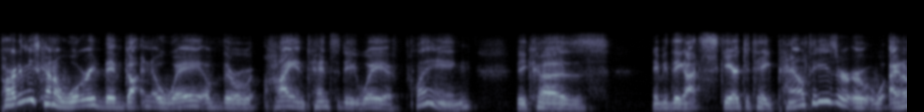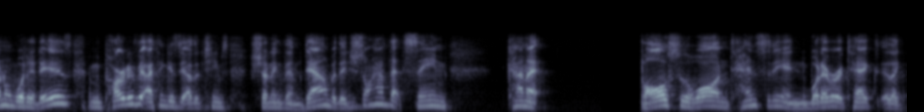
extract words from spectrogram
part of me is kind of worried they've gotten away of their high intensity way of playing because maybe they got scared to take penalties or, or, I don't know what it is. I mean, part of it I think is the other teams shutting them down, but they just don't have that same kind of balls to the wall intensity and whatever it takes, like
